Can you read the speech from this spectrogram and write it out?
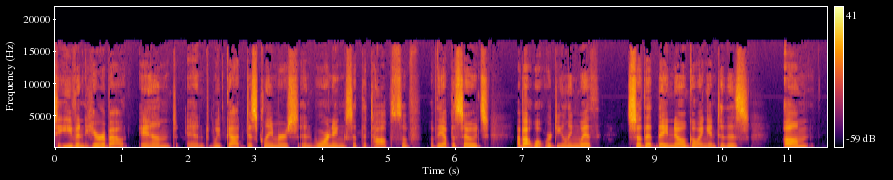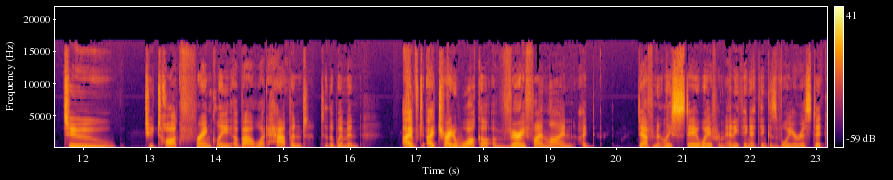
to even hear about and and we've got disclaimers and warnings at the tops of, of the episodes about what we're dealing with so that they know going into this um, to to talk frankly about what happened to the women. I've i try to walk a, a very fine line. I definitely stay away from anything i think is voyeuristic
